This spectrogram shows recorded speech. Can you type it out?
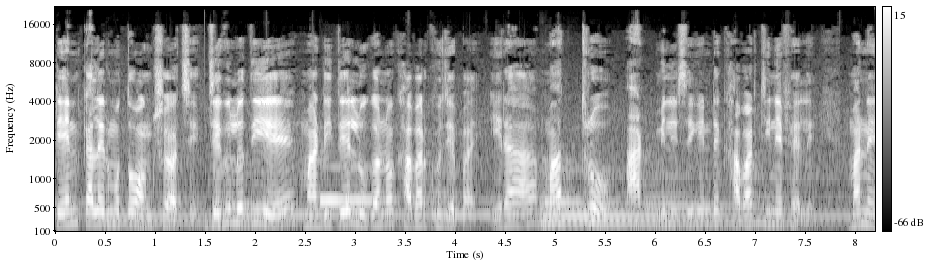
টেন কালের মতো অংশ আছে, যেগুলো দিয়ে মাটিতে লুকানো খাবার খুঁজে পায়। এরা মাত্র আট মিলি সেকেন্ডে খাবার চিনে ফেলে মানে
